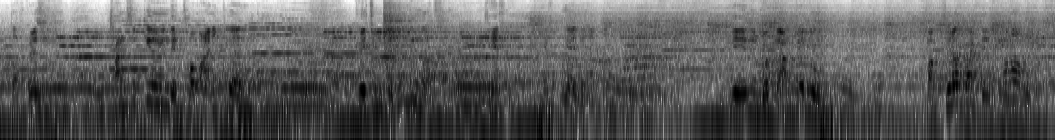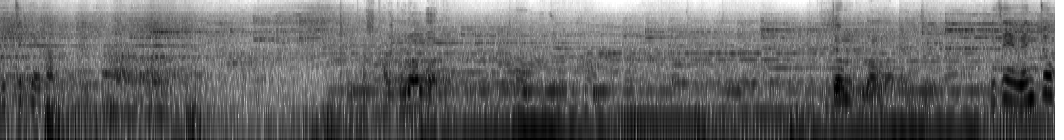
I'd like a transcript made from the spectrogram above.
가볍다. 그래서 장수 끼우는데 더 많이 끼워야 된다. 그게 좀 더 힘든 것 같아. 계속 계속 끼워야 되니까. 근데 얘는 몇 개안 껴도 막 드랍할 때 편하고 묵직해서? 다시 다리 돌아온 것 같아. 어. 이제 좀- 돌아온 것 같아. 이제. 이제 왼쪽,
